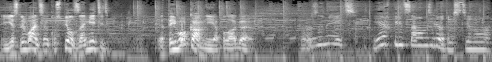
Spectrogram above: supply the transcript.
Если Вансинг успел заметить, это его камни, я полагаю». Разумеется, я их перед самым взлетом стянула.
